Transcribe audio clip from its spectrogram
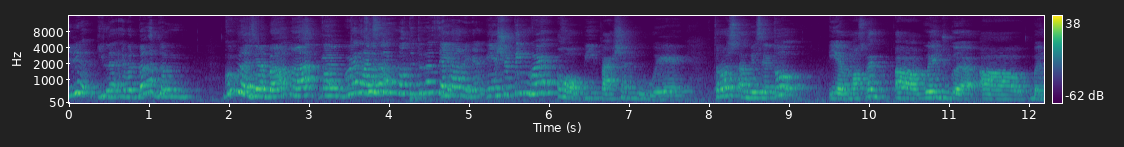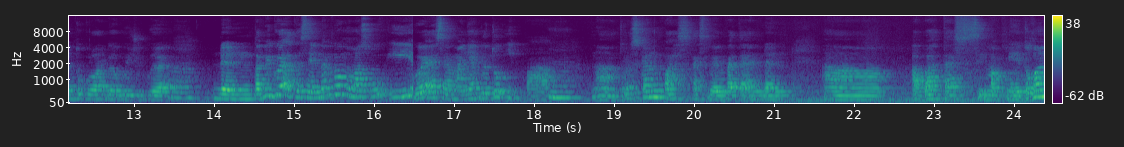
Jadi gila hebat banget dong. Gue belajar banget. Ya, gue rasa waktu itu kan setiap Iya, hari kan? Iya syuting gue hobi passion gue. Terus abis itu ya maksudnya uh, gue juga uh, bantu keluarga gue juga Nah, dan tapi gue at the same time gue mau masuk UI gue SMA-nya gue tuh IPA hmm. nah terus kan pas SBMPTN dan uh, apa tes simaknya itu kan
